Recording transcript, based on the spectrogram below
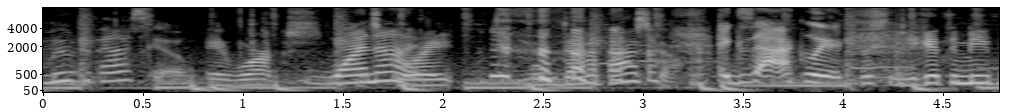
move to Pasco. It works. Why it's not? Great. Move down to Pasco. Exactly. Listen, you get to meet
